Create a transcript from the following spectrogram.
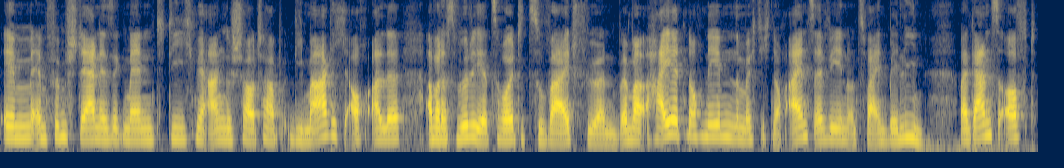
im, im Fünf-Sterne-Segment, die ich mir angeschaut habe. Die mag ich auch alle, aber das würde jetzt heute zu weit führen. Wenn wir Hyatt noch nehmen, dann möchte ich noch eins erwähnen, und zwar in Berlin. Weil ganz oft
